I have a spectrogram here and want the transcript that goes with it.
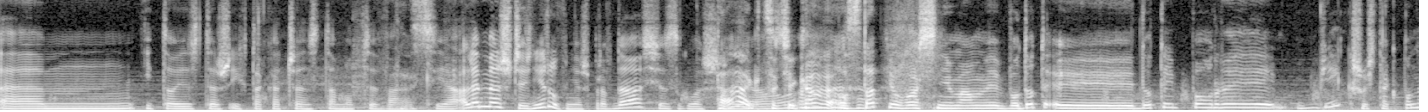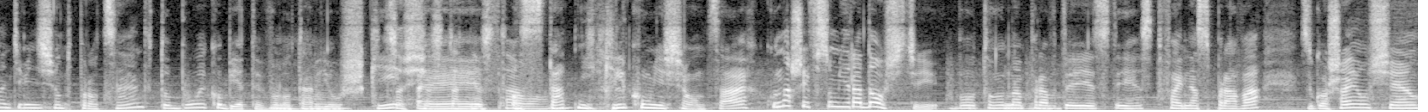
Um, I to jest też ich taka częsta motywacja. Tak. Ale mężczyźni również, prawda, się zgłaszają. Tak, co ciekawe, ostatnio właśnie mamy, bo do, te, y, do tej pory większość, tak ponad 90% to były kobiety mhm. wolontariuszki. Co się ostatnio e, stało. W ostatnich kilku miesiącach, ku naszej w sumie radości, bo to naprawdę jest, jest fajna sprawa, zgłaszają się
